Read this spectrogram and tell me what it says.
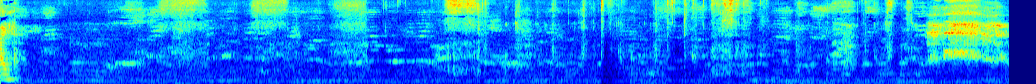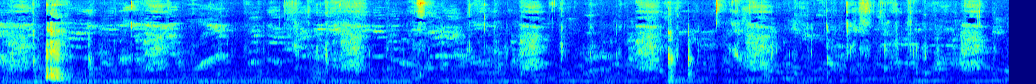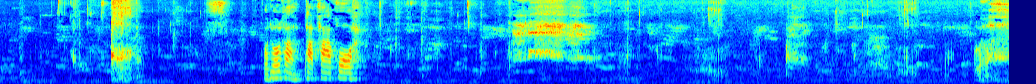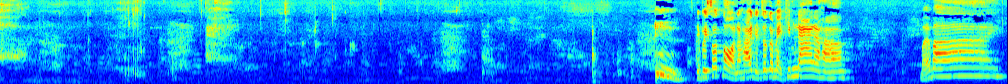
ขอโทษค่ะ ผักคาคอ เดี๋ยวไปซดต่อนะคะ เดี๋ยวเจอกันใหม่คลิปหน้านะคะ บ๊ายบาย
